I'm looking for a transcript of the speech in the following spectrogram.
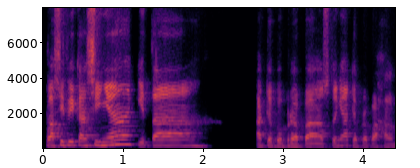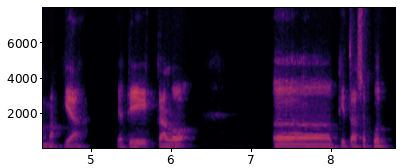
Klasifikasinya kita ada beberapa, sebetulnya ada beberapa hallmark ya. Jadi kalau eh, kita sebut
